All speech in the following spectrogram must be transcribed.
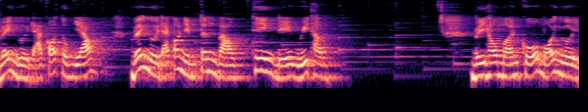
với người đã có tôn giáo, với người đã có niềm tin vào thiên địa quỷ thần. Vị hậu mệnh của mỗi người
